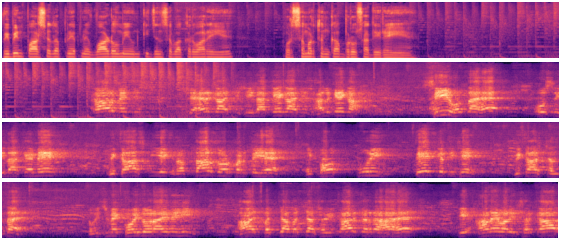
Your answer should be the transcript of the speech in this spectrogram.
विभिन्न पार्षद अपने अपने वार्डों में उनकी जनसभा करवा रहे हैं और समर्थन का भरोसा दे रहे हैं। सरकार में जिस शहर का, जिस इलाके का, जिस हलके का सीर होता है, उस इलाके में विकास की एक रफ्तार दौड़ पड़ती है, एक बहुत पूरी तेज गति से विकास चलता है। तो इसमें कोई दो राय नहीं, आज बच्चा बच्चा स्वीकार कर रहा है कि आने वाली सरकार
